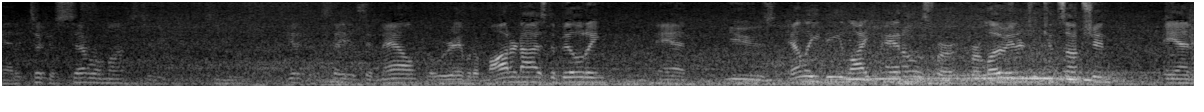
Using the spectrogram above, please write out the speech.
and it took us several months to, to get it to the state it's in now. But we were able to modernize the building and use LED light panels for, for low energy consumption and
